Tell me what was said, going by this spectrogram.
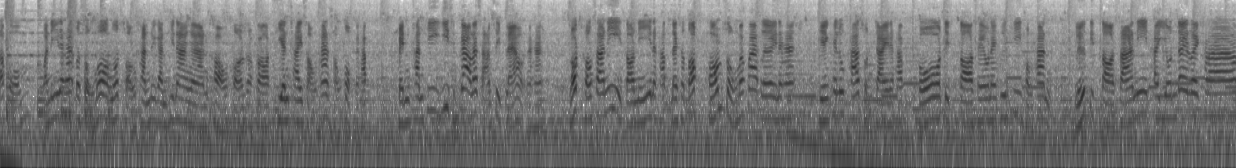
ครับผมวันนี้นะฮะมาส่งมอบรถ 2 คันด้วยกันที่หน้างานของหอรกเทียนชัย 2526 นะครับ เป็นคันที่ 29 และ 30 แล้วนะฮะรถของซานี่ตอนนี้นะครับในสต็อกพร้อมส่งมากๆเลยนะฮะเพียงแค่ลูกค้าสนใจนะครับโทรติดต่อเซลล์ในพื้นที่ของท่าน หรือติดต่อซานี่ไทยยนได้เลยครับ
